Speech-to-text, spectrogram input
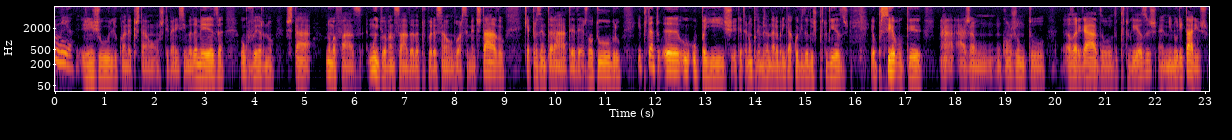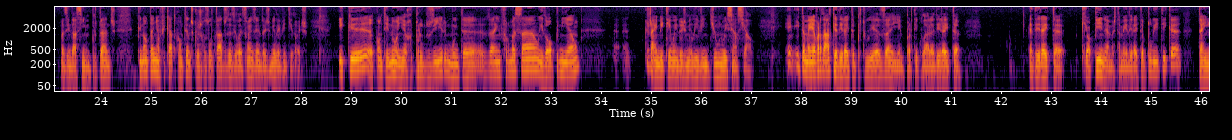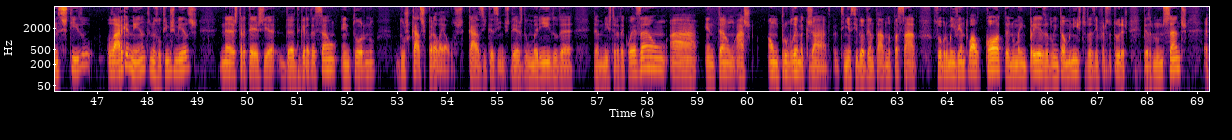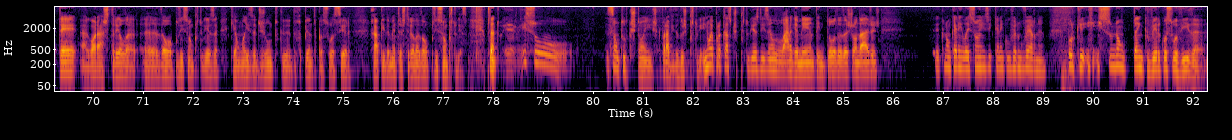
em julho, quando a questão estiver em cima da mesa, o Governo está numa fase muito avançada da preparação do Orçamento de Estado, que apresentará até 10 de outubro, e, portanto, uh, o, o, país, não podemos andar a brincar com a vida dos portugueses. Eu percebo que haja um, um conjunto alargado de portugueses, eh, minoritários, mas ainda assim importantes, que não tenham ficado contentes com os resultados das eleições em 2022 e que continuem a reproduzir muita da informação e da opinião eh, que já emitiam em 2021 no essencial. E, e, também é verdade que a direita portuguesa, e em particular a direita, a direita que opina, mas também a direita política, tem insistido largamente nos últimos meses na estratégia da degradação em torno dos casos paralelos, casos e casinhos, desde o marido da, da Ministra da Coesão, a então às há um problema que já tinha sido aventado no passado sobre uma eventual cota numa empresa do então Ministro das Infraestruturas, Pedro Nuno Santos, até agora à estrela uh, da oposição portuguesa, que é um ex-adjunto que de repente passou a ser rapidamente a estrela da oposição portuguesa. Portanto, eh, isso são tudo questões que para a vida dos portugueses, e não é por acaso que os portugueses dizem largamente em todas as sondagens que não querem eleições e que querem que o governo governe. Porque isso não tem que ver com a sua vida.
